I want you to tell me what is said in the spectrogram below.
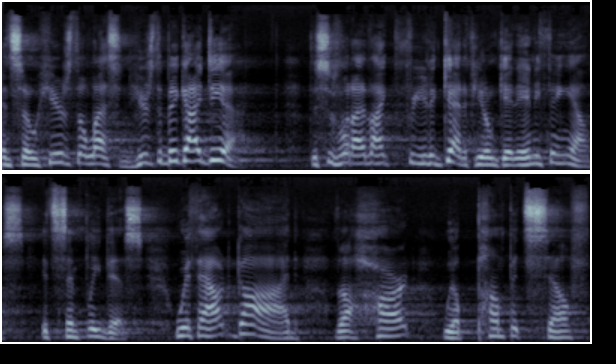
And so here's the lesson. Here's the big idea. This is what I'd like for you to get if you don't get anything else. It's simply this without God, the heart will pump itself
